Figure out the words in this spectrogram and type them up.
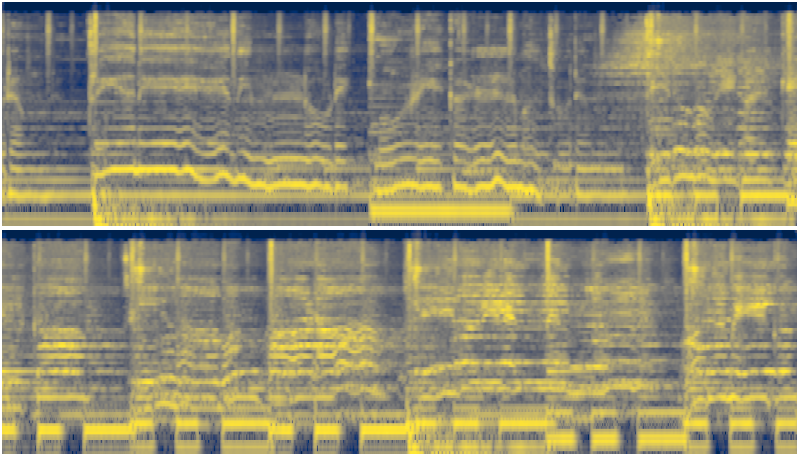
മധുരം പ്രിയനേ നിന്നുടെ മൊഴികൾ മധുരം. തിരുമൊഴികൾ കേൾക്കാം തിരുനാമം പാടാം. ജീവനിലെന്നെന്നും വരമേകും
